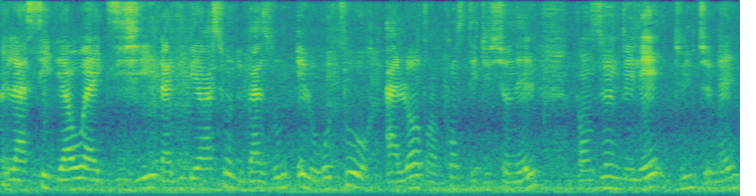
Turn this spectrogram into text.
la CDAO a exigé la libération de Bazoum et le retour à l'ordre constitutionnel dans un délai d'une semaine,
